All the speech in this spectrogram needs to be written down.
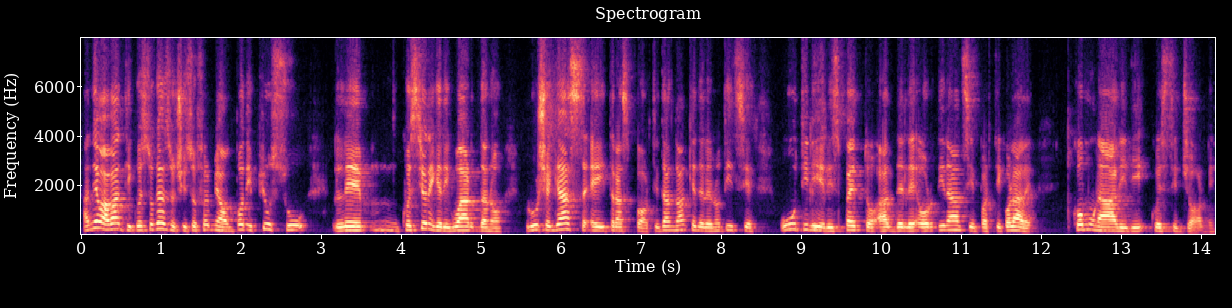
Andiamo avanti, in questo caso ci soffermiamo un po' di più sulle questioni che riguardano luce, gas e i trasporti, dando anche delle notizie utili rispetto a delle ordinanze, in particolare comunali di questi giorni.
